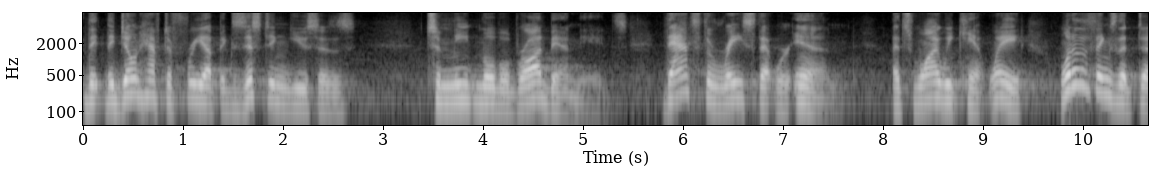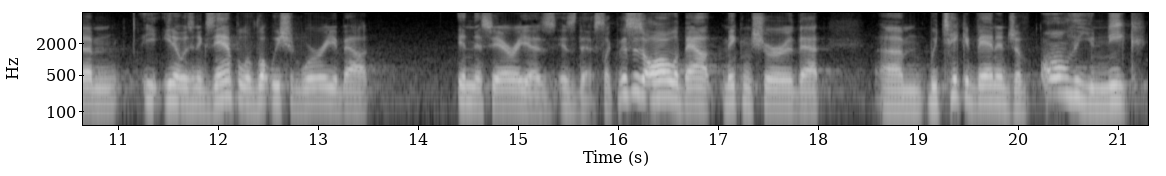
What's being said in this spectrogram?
they, they don't have to free up existing uses to meet mobile broadband needs. That's the race that we're in. That's why we can't wait. One of the things that, um, you know, is an example of what we should worry about in this area is, is this. Like, this is all about making sure that um, we take advantage of all the unique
